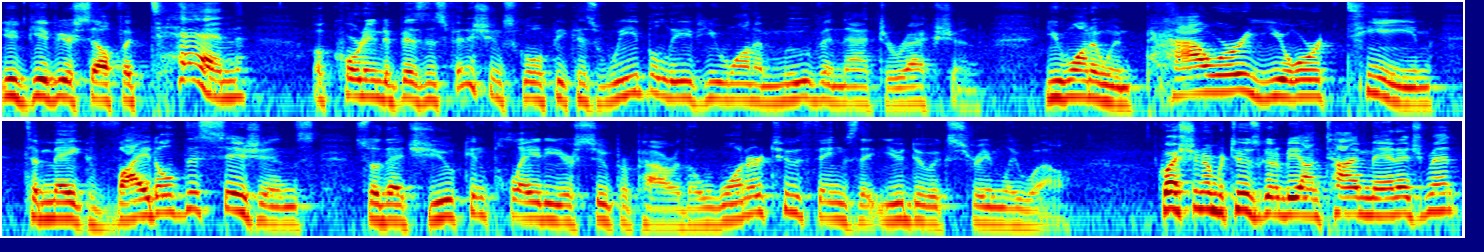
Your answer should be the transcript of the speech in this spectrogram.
you'd give yourself a 10 according to Business Finishing School because we believe you want to move in that direction. You want to empower your team to make vital decisions so that you can play to your superpower, the one or two things that you do extremely well. Question number two is going to be on time management.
